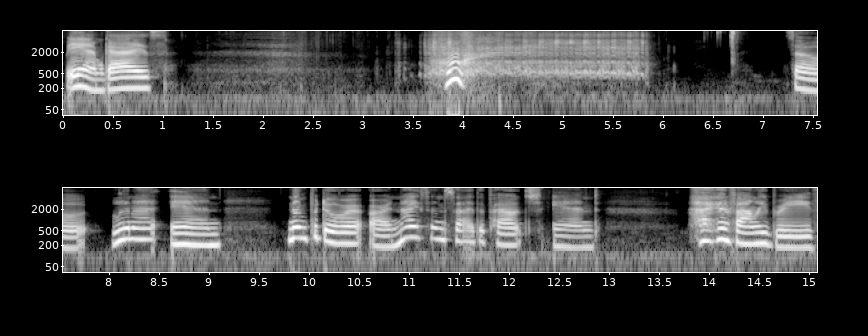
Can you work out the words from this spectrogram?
Bam, guys. Whew. So, Luna and Nymphadora are nice inside the pouch, and I can finally breathe.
